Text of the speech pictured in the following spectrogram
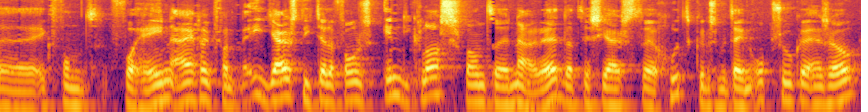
Eh, ik vond voorheen eigenlijk van nee, juist die telefoons in die klas, want eh, nou, hè, dat is juist eh, goed, kunnen ze meteen opzoeken en zo.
